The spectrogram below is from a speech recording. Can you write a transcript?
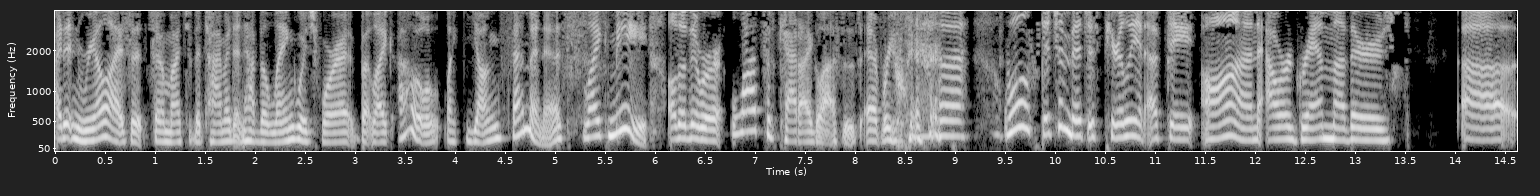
I didn't realize it so much at the time. I didn't have the language for it, but like, oh, like young feminists like me. Although there were lots of cat eye glasses everywhere. Well, Stitch and Bitch is purely an update on our grandmother's, uh,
